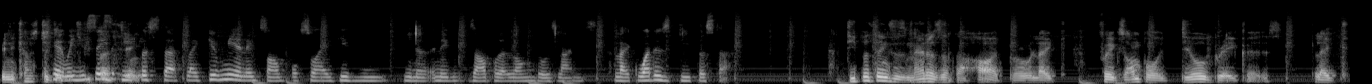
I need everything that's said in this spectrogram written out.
when it comes to okay, the when you say thing, deeper stuff, like give me an example, so I give you, you know, an example along those lines. Like, what is deeper stuff? Deeper things is matters of the heart, bro. Like, for example, deal breakers. Like,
